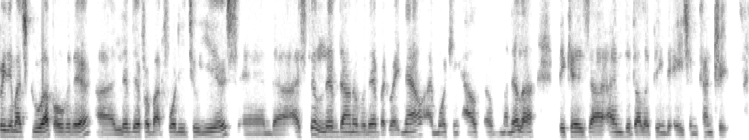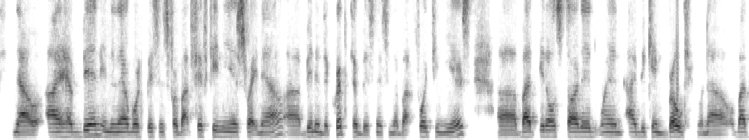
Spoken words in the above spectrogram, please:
pretty much grew up over there. I lived there for about 42 years and uh, I still live down over there, but right now I'm working out of Manila because uh, I'm developing the Asian country. Now, I have been in the network business for about 15 years right now. I've been in the crypto business in about 14 years, uh, but it all started when I became broke when uh, about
